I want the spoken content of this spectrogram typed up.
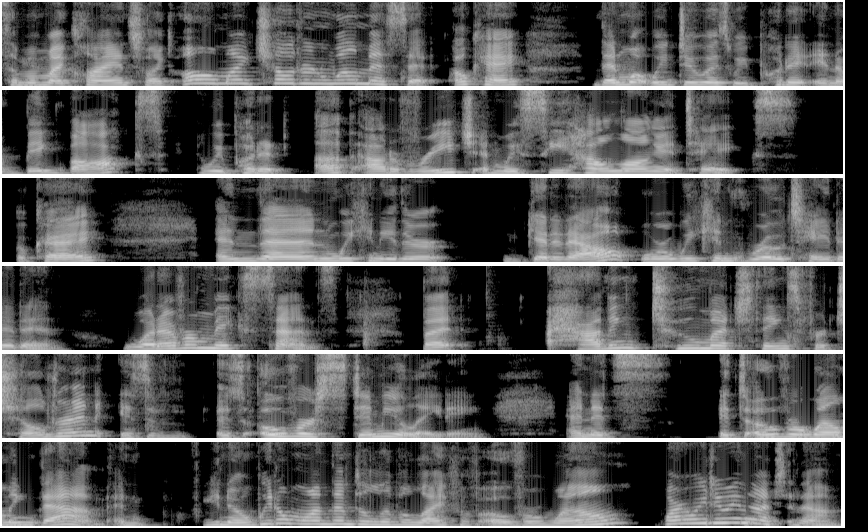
Some yeah. of my clients are like, oh, my children will miss it. Okay. Then what we do is we put it in a big box and we put it up out of reach and we see how long it takes. Okay. And then we can either get it out or we can rotate it in, whatever makes sense. But having too much things for children is is overstimulating and it's it's overwhelming them and you know we don't want them to live a life of overwhelm why are we doing that to them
